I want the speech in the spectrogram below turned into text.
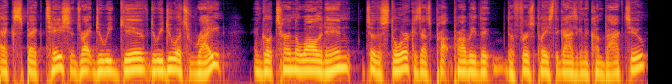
expectations, right? Do we give? Do we do what's right? and go turn the wallet in to the store because that's pro- probably the, the first place the guy's going to come back to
